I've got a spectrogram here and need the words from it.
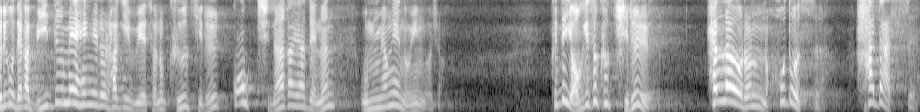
그리고 내가 믿음의 행위를 하기 위해서는 그 길을 꼭 지나가야 되는 운명에 놓인 거죠. 근데 여기서 그 길을 헬라어로는 호도스, 하다스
